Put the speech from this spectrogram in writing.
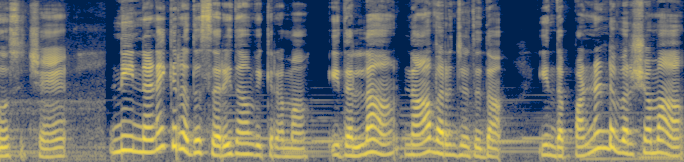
யோசிச்சேன். நீ நினைக்கிறது சரிதான் விக்ரமா. இதெல்லாம் நான் வரைஞ்சது தான் இந்த பன்னெண்டு வருஷமாக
